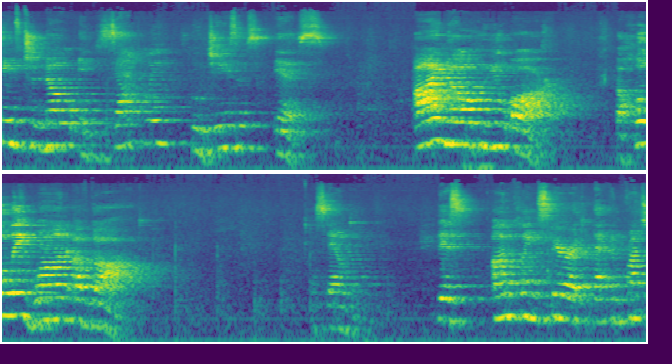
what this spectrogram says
seems to know exactly who Jesus is. I know who you are, the Holy One of God. Astounding. This unclean spirit that confronts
